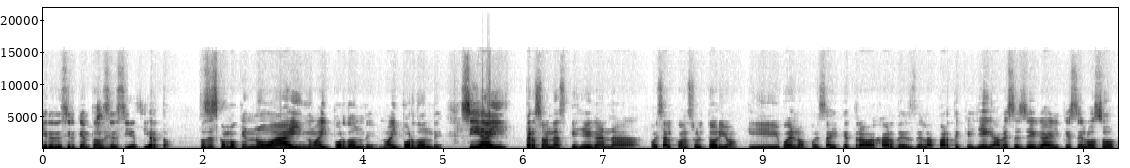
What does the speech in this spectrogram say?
quiere decir que entonces sí. es cierto. Entonces como que no hay, no hay por dónde, no hay por dónde. Sí hay personas que llegan a pues al consultorio y bueno, pues hay que trabajar desde la parte que llega. A veces llega el que es celoso,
